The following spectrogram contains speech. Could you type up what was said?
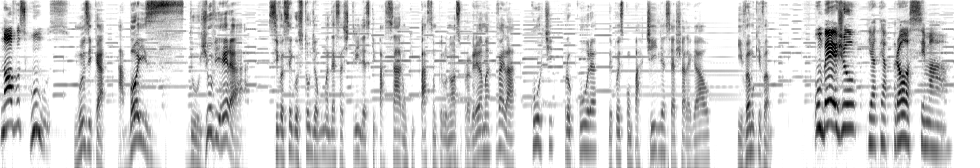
Novos Rumos. Música A Bois do Juvieira. Se você gostou de alguma dessas trilhas que passaram, que passam pelo nosso programa, vai lá, curte, procura, depois compartilha se achar legal e vamos que vamos. Um beijo e até a próxima!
